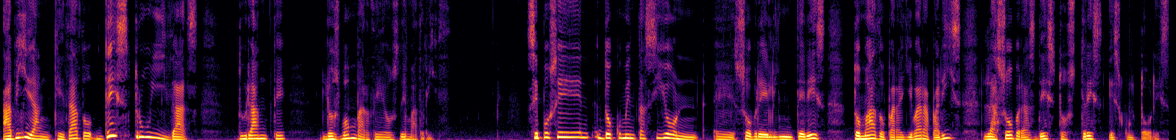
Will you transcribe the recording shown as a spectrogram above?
habían quedado destruidas durante los bombardeos de Madrid. Se poseen documentación eh, sobre el interés tomado para llevar a París las obras de estos tres escultores.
